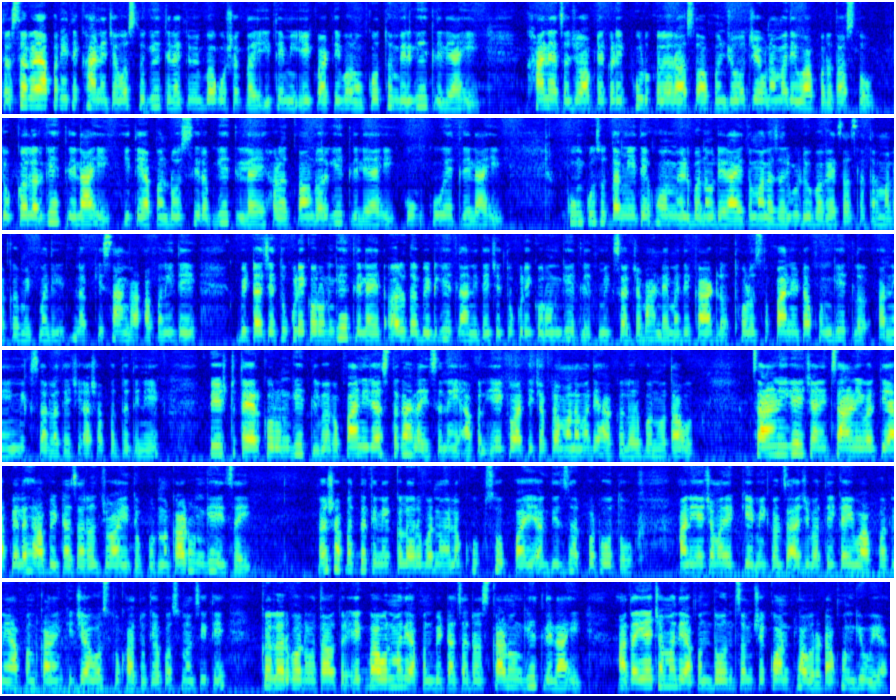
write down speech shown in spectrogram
तर सगळ्या आपण इथे खाण्याच्या वस्तू घेतलेल्या तुम्ही बघू शकता इथे मी एक वाटी भरून कोथिंबीर घेतलेली आहे. खाण्याचा जो आपल्याकडे फूड कलर असतो आपण जो जेवणामध्ये वापरत असतो तो कलर घेतलेला आहे. इथे आपण रोज सिरप घेतलेला आहे हळद पावडर घेतलेली आहे कुंकू घेतलेला आहे. कुंकूसुद्धा मी इथे होममेड बनवलेला आहे. तुम्हाला जर व्हिडिओ बघायचा असला तर मला कमेंटमध्ये नक्की सांगा. आपण इथे बिटाचे तुकडे करून घेतलेले आहेत. अर्ध बीट घेतलं आणि त्याचे तुकडे करून घेतलेत. मिक्सरच्या भांड्यामध्ये काढलं थोडंसं पाणी टाकून घेतलं आणि मिक्सरला त्याची अशा पद्धतीने एक पेस्ट तयार करून घेतली. बघा पाणी जास्त घालायचं नाही. आपण एक वाटीच्या प्रमाणामध्ये हा कलर बनवत आहोत. चाळणी घ्यायची आणि चाळणीवरती आपल्याला हा बेटाचा रस जो आहे तो पूर्ण काढून घ्यायचा आहे. अशा पद्धतीने कलर बनवायला खूप सोपा आहे अगदी झटपट होतो. आणि याच्यामध्ये केमिकलचा अजिबातही काही वापर नाही आपण कारण की ज्या वस्तू खातो त्यापासूनच इथे कलर बनवत आहोत. एक बाउलमध्ये आपण बेटाचा रस काढून घेतलेला आहे. आता याच्यामध्ये आपण दोन चमचे कॉर्नफ्लॉवर टाकून घेऊया.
